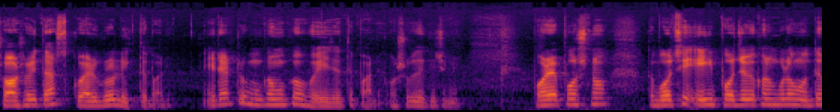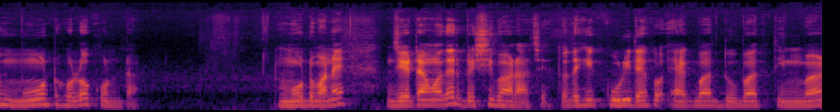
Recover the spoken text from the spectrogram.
সরাসরি তার স্কোয়ারগুলো লিখতে পারি। এটা একটু মুখোমুখি হয়ে যেতে পারে, অসুবিধা কিছু নেই। পরের প্রশ্ন, তো বলছি এই পর্যবেক্ষণগুলোর মধ্যে মোট হলো কোনটা? মোট মানে যেটা আমাদের বেশি বার আছে। তো দেখি কুড়ি দেখো, একবার, দুবার, তিনবার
